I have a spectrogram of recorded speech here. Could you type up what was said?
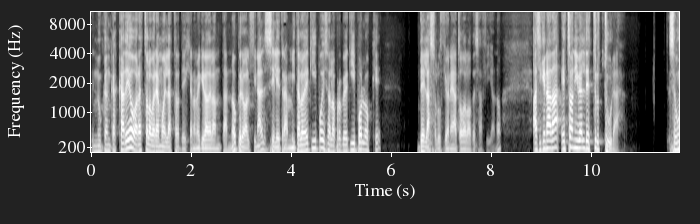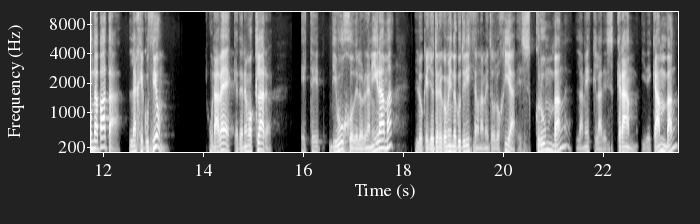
nunca en cascadeo, ahora esto lo veremos en la estrategia, no me quiero adelantar, ¿no? Pero al final se le transmite a los equipos y son los propios equipos los que den las soluciones a todos los desafíos, ¿no? Así que nada, esto a nivel de estructura. Segunda pata, la ejecución. Una vez que tenemos claro este dibujo del organigrama, lo que yo te recomiendo que utilices es una metodología Scrumban, la mezcla de Scrum y de Kanban,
